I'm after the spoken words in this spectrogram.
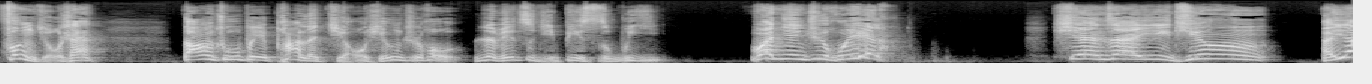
凤九山当初被判了绞刑之后，认为自己必死无疑，万念俱灰了。现在一听，哎呀，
